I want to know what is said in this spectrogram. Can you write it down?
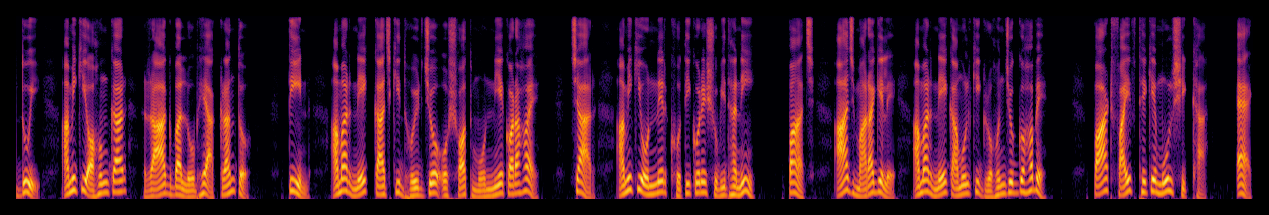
দুই, আমি কি অহংকার, রাগ বা লোভে আক্রান্ত? তিন, আমার নেক কাজ কি ধৈর্য ও সৎ মন নিয়ে করা হয়? চার, আমি কি অন্যের ক্ষতি করে সুবিধা নিই? পাঁচ, আজ মারা গেলে আমার নেক আমুল কি গ্রহণযোগ্য হবে? পার্ট ফাইভ থেকে মূল শিক্ষা। এক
